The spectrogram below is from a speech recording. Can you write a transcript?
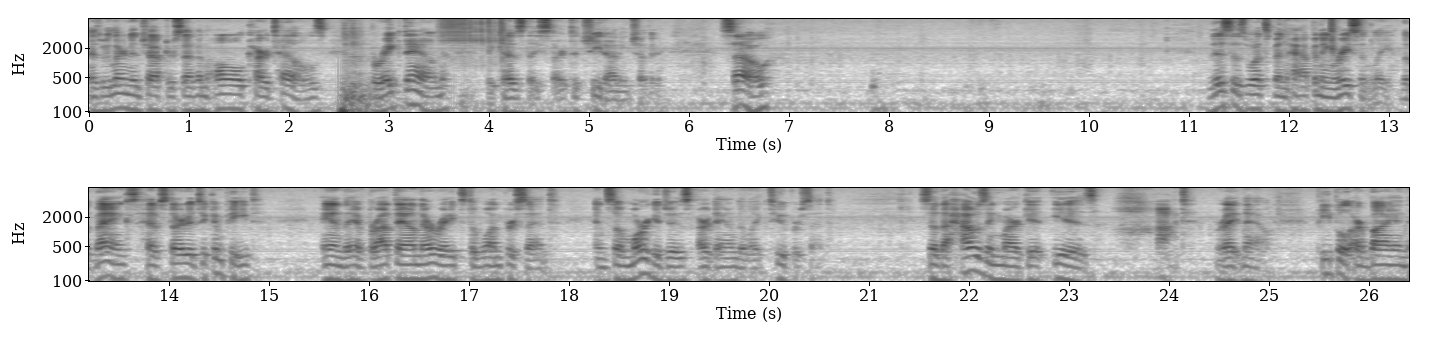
as we learned in chapter seven, all cartels break down because they start to cheat on each other. So, this is what's been happening recently. The banks have started to compete and they have brought down their rates to 1%, and so mortgages are down to like 2%. So the housing market is hot right now. People are buying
